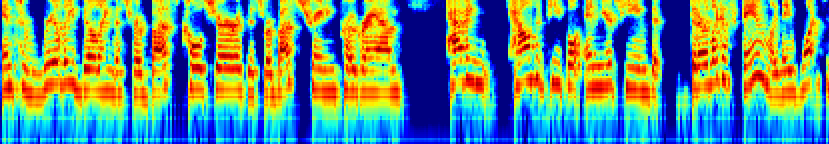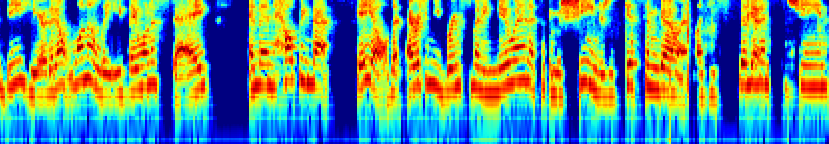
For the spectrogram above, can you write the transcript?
into really building this robust culture, this robust training program, having talented people in your team that, that are like a family, they want to be here, they don't want to leave, they want to stay. And then helping that scale that every time you bring somebody new in, it's like a machine, it just gets them going. Like you spin yes. them in the machine,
